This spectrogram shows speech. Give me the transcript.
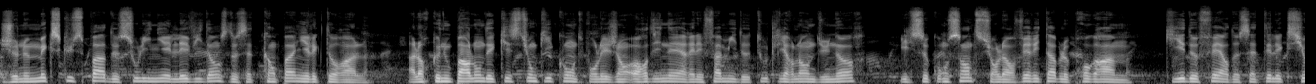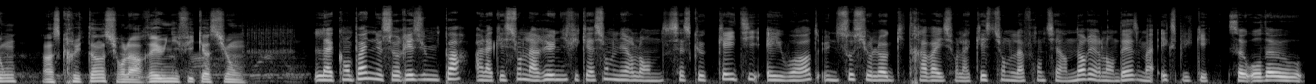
Je ne m'excuse pas de souligner l'évidence de cette campagne électorale. Alors que nous parlons des questions qui comptent pour les gens ordinaires et les familles de toute l'Irlande du Nord, ils se concentrent sur leur véritable programme, qui est de faire de cette élection un scrutin sur la réunification. La campagne ne se résume pas à la question de la réunification de l'Irlande. C'est ce que Katie Hayward, une sociologue qui travaille sur la question de la frontière nord-irlandaise, m'a expliqué. So, although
